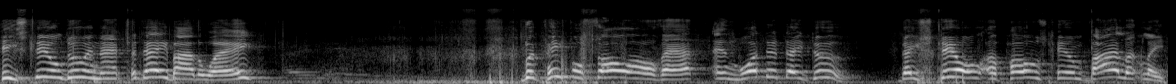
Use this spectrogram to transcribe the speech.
He's still doing that today, by the way. But people saw all that, and what did they do? They still opposed him violently.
